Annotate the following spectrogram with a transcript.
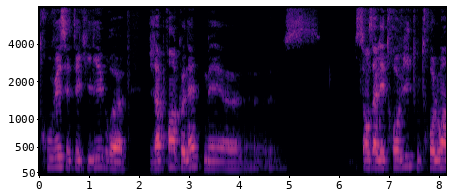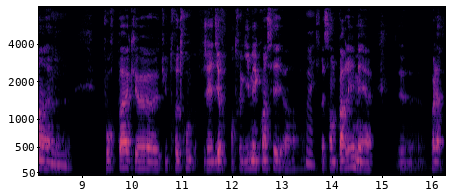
trouver cet équilibre. Euh, j'apprends à connaître, mais euh, sans aller trop vite ou trop loin. Mm. Pour pas que tu te retrouves, j'allais dire entre guillemets coincé, façon de parler, mais voilà,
